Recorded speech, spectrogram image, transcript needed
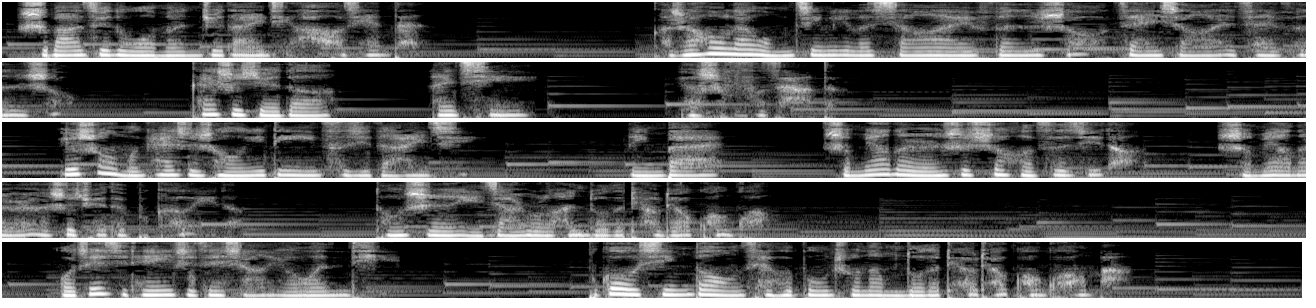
十八岁的我们觉得爱情好简单，可是后来我们经历了相爱、分手、再相爱、再分手，开始觉得爱情又是复杂的。于是我们开始重新定义自己的爱情，明白什么样的人是适合自己的。什么样的人是绝对不可以的，同时也加入了很多的条条框框。我这几天一直在想一个问题：不够心动才会蹦出那么多的条条框框吧？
